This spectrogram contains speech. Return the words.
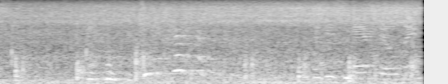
us. This is their building.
